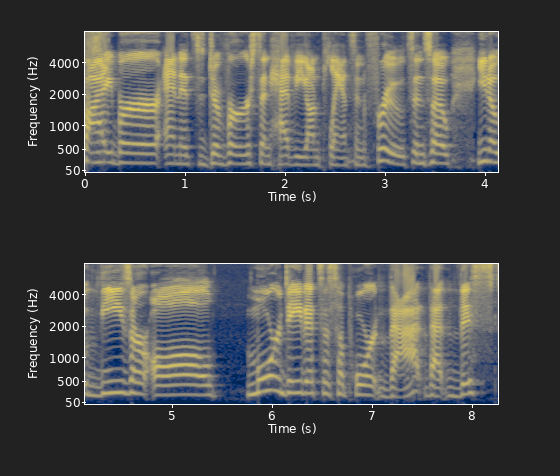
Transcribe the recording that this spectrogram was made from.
fiber, and it's diverse and heavy on plants and fruits. And so, you know, these are all more data to support that that this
